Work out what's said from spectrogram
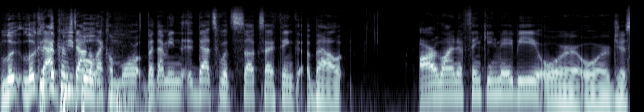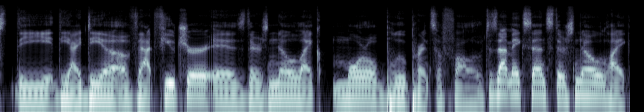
look look that at the comes people down to like a moral but i mean that's what sucks i think about our line of thinking maybe or or just the the idea of that future is there's no like moral blueprint to follow does that make sense there's no like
